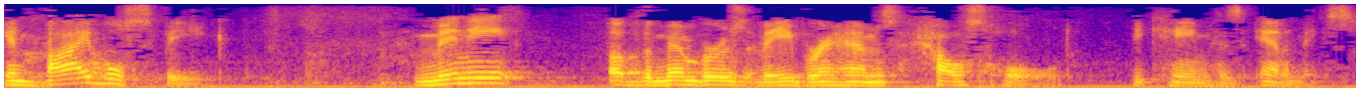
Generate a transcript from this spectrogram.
In Bible speak, many of the members of Abraham's household became his enemies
